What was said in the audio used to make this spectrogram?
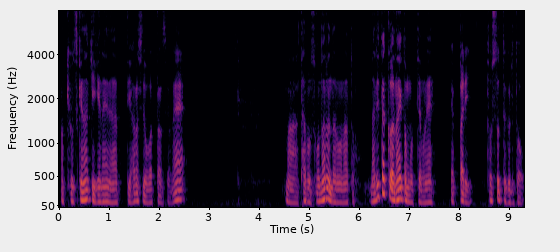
まあ、気をつけなきゃいけないなっていう話で終わったんですよね。まあ多分そうなるんだろうなと。なりたくはないと思ってもね、やっぱり年取ってくると、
